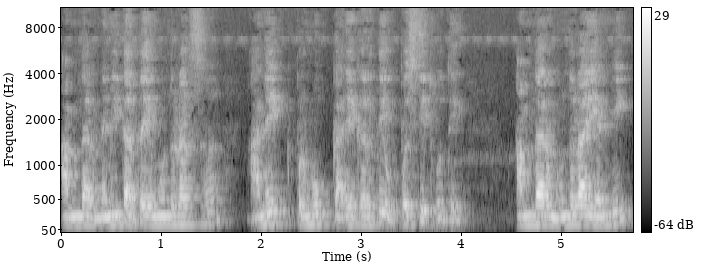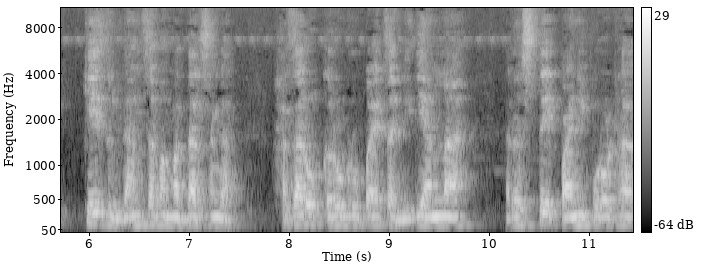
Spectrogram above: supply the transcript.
आमदार नमिताताई मुंदडासह अनेक प्रमुख कार्यकर्ते उपस्थित होते. आमदार मुंदडा यांनी केज विधानसभा मतदारसंघात हजारो करोड रुपयाचा निधी आणला. रस्ते पाणी पुरवठा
